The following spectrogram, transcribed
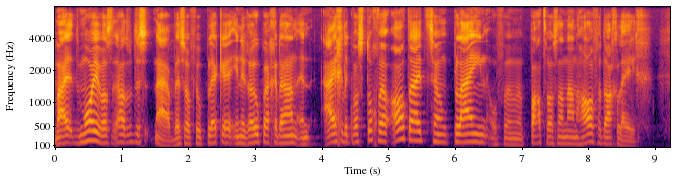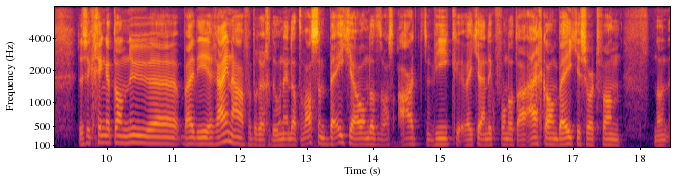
Maar het mooie was, hadden we dus nou, best wel veel plekken in Europa gedaan. En eigenlijk was toch wel altijd zo'n plein of een pad was dan na een halve dag leeg. Dus ik ging het dan nu uh, bij die Rijnhavenbrug doen. En dat was een beetje al, omdat het was Art Week, weet je. En ik vond dat eigenlijk al een beetje een soort van... Dan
